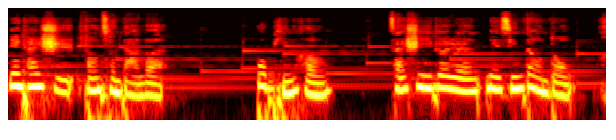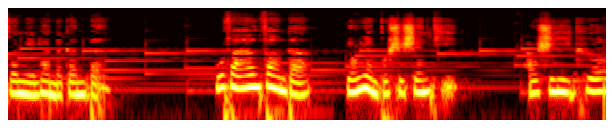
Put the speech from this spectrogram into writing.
便开始方寸大乱，不平衡。才是一个人内心荡动和迷乱的根本。无法安放的，永远不是身体，而是一颗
